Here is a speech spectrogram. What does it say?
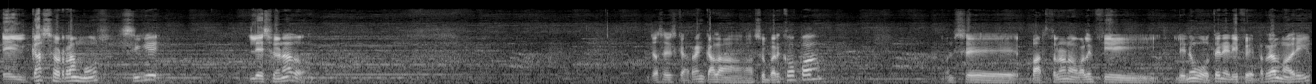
el caso Ramos sigue lesionado. Ya sabéis que arranca la Supercopa. con ese Barcelona, Valencia y Lenovo, Tenerife, Real Madrid.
